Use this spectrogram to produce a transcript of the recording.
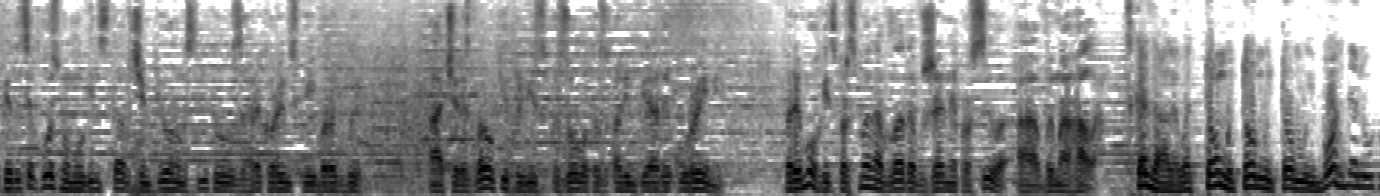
У 58-му він став чемпіоном світу з греко-римської боротьби, а через два роки привіз золото з Олімпіади у Римі. Перемог від спортсмена влада вже не просила, а вимагала. Сказали, вот тому, тому, тому и Богдану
